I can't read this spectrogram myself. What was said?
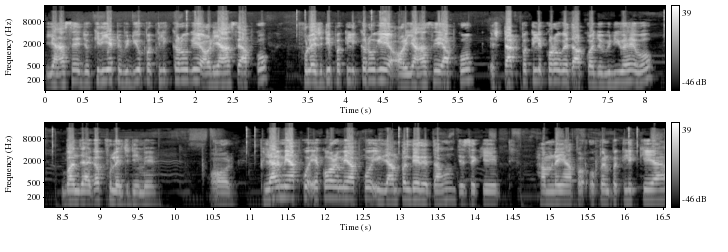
यहाँ से जो क्रिएट वीडियो पर क्लिक करोगे और यहाँ से आपको फुल एचडी पर क्लिक करोगे और यहाँ से आपको स्टार्ट पर क्लिक करोगे तो आपका जो वीडियो है वो बन जाएगा फुल एचडी में। और फ़िलहाल मैं आपको एक और मैं आपको एग्ज़ाम्पल दे देता हूँ। जैसे कि हमने यहाँ पर ओपन पर क्लिक किया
